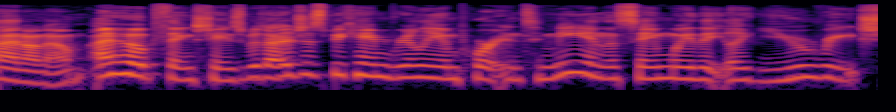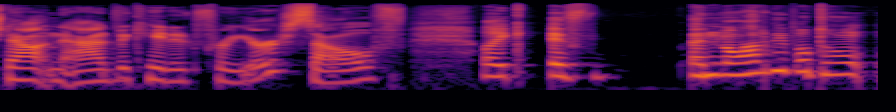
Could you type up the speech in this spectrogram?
I don't know. I hope things change, but it just became really important to me in the same way that like you reached out and advocated for yourself. Like if and a lot of people don't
